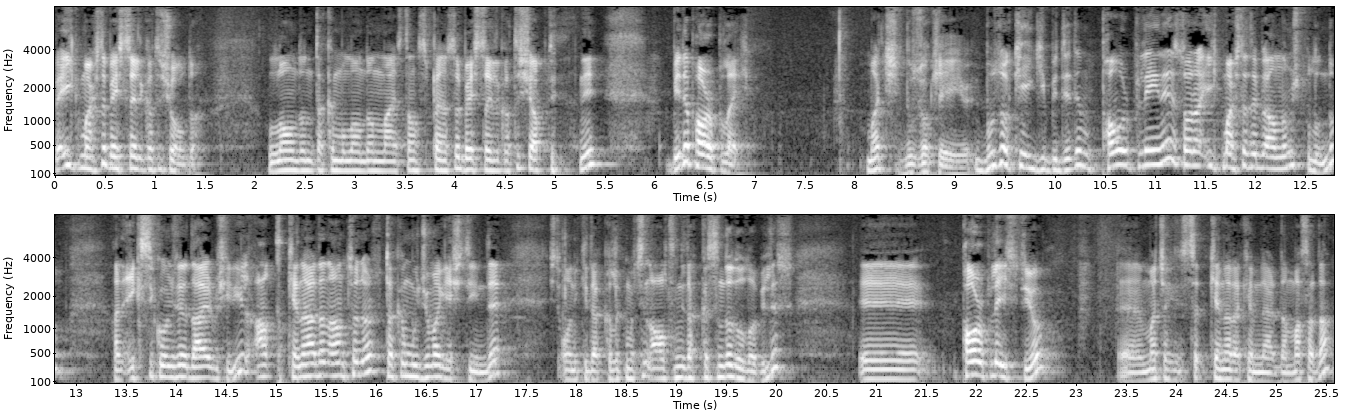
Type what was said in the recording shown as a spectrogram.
Ve ilk maçta 5 sayılık atış oldu. London takımı London Lions'tan Spencer 5 sayılık atış yaptı. Yani. Bir de power play. Maç buz okey gibi. Buz okey gibi dedim. Power play ne? Sonra ilk maçta tabii anlamış bulundum. Hani eksik oyunculara dair bir şey değil. An- kenardan antrenör takım ucuma geçtiğinde işte 12 dakikalık maçın 6. dakikasında da olabilir. Ee, power play istiyor. Ee, maça kenar hakemlerden masadan.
